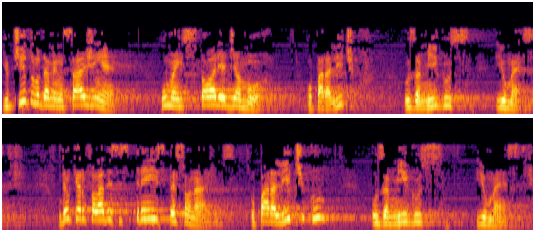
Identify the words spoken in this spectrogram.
E o título da mensagem é Uma História de Amor: O Paralítico, os Amigos e o Mestre. Então eu quero falar desses três personagens: o paralítico, os amigos e o mestre.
